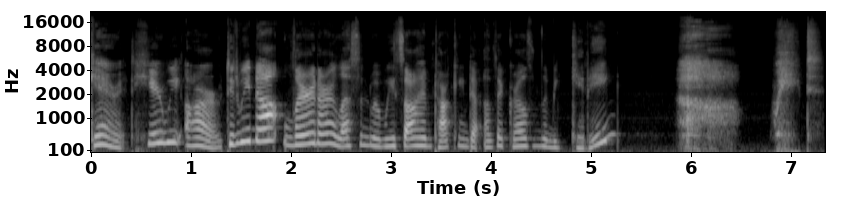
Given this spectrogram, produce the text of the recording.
Gerit, here we are. Did we not learn our lesson when we saw him talking to other girls in the beginning? Wait,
